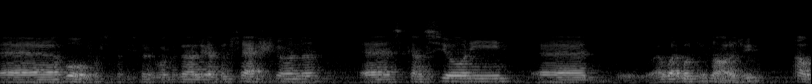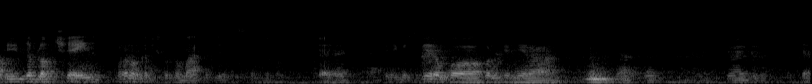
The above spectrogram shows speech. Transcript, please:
eh, boh, forse capisco che qualcosa legato al fashion, eh, scansioni, eh, wearable technology, ah, utilizza blockchain, però non capisco che è un marketplace questa cosa qua. Ok? Quindi questo qui era un po' quello che mi era... Grazie. Effettivamente. Ok.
